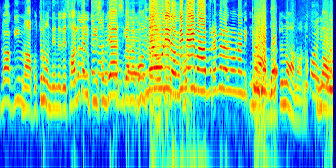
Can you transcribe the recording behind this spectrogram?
ਲਾਗੀ ਨਾ ਪੁੱਤ ਰੋਂਦੇ ਨੇ ਤੇ ਸਾਲੂ ਤੈਨੂੰ ਕੀ ਸਮਝਾਇਆ ਸੀਗਾ ਮੈਂ ਫੋਨ ਮੈਂ ਹੁਣ ਹੀ ਰੋਂਦੀ ਮੇਰੀ ਮਾਂ ਮਰੇ ਮੇਰਾ ਰੋਣਾ ਨਿਕਲ ਨਾ ਪੁੱਤ ਨਾ ਨਾ ਨਾ ਕੋਈ ਨਹੀਂ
